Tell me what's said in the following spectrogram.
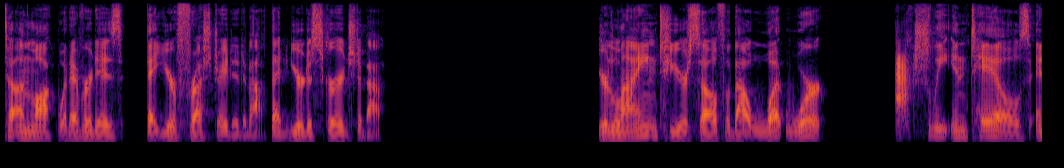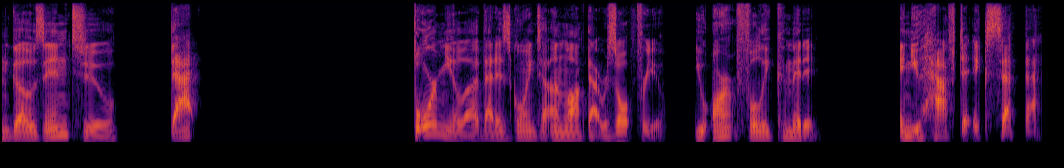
to unlock whatever it is that you're frustrated about, that you're discouraged about. You're lying to yourself about what work actually entails and goes into that formula that is going to unlock that result for you. You aren't fully committed, and you have to accept that.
